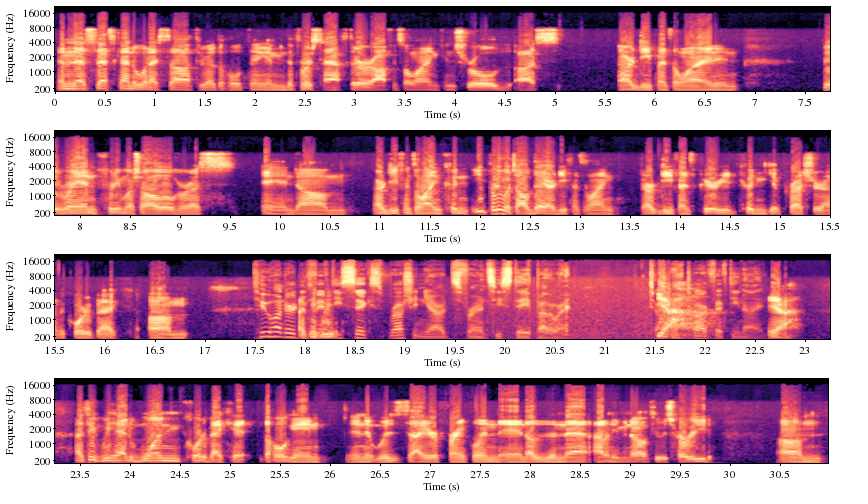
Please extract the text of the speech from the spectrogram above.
and that's that's kind of what I saw throughout the whole thing. I mean, the first half, their offensive line controlled us, our defensive line, and they ran pretty much all over us. And um, our defensive line couldn't, pretty much all day, our defensive line, our defense period, couldn't get pressure on the quarterback. Um, 256 rushing yards for NC State, by the way. To, Yeah. To our 59. Yeah. I think we had one quarterback hit the whole game, and it was Zaire Franklin. And other than that, I don't even know if he was hurried. Um,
